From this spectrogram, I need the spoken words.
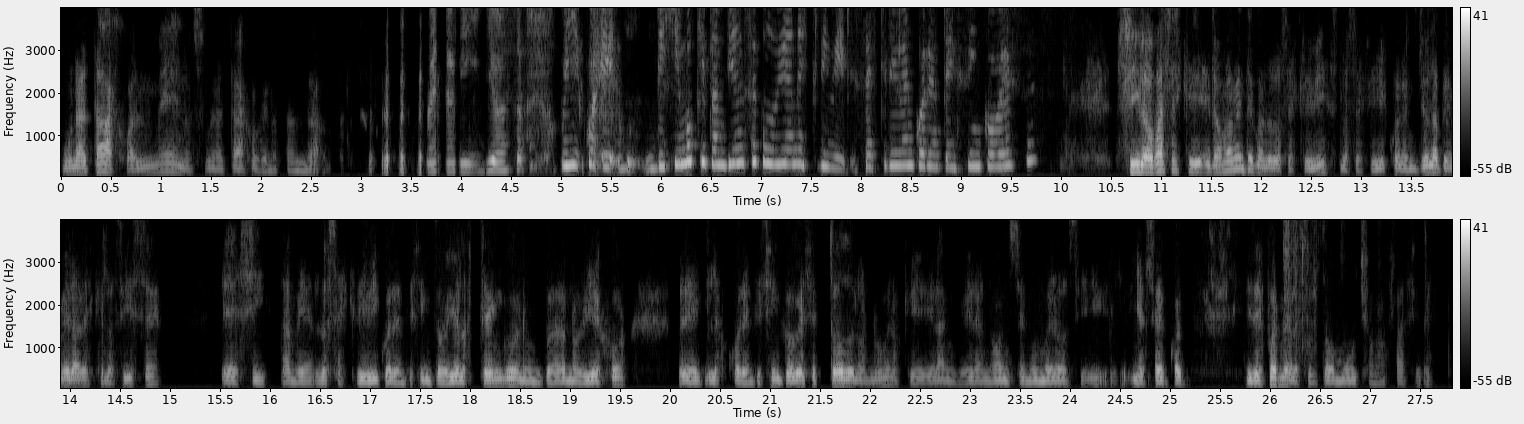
Un atajo, al menos un atajo que nos han dado. Maravilloso. Oye, eh, dijimos que también se podían escribir. ¿Se escriben 45 veces? Sí, los vas a escribir. Normalmente cuando los escribís, los escribís 40. Yo la primera vez que los hice, eh, sí, también los escribí 45. Todavía los tengo en un cuaderno viejo. Eh, las 45 veces todos los números que eran, eran 11 números y, y hacer. Y después me resultó mucho más fácil esto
